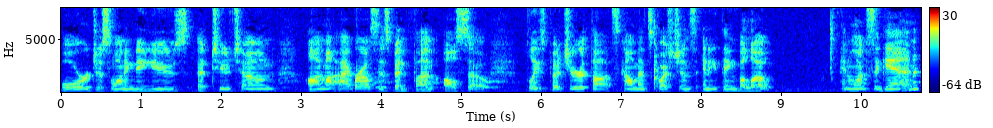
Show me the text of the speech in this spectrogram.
or just wanting to use a two-tone on my eyebrows has been fun also. Please put your thoughts, comments, questions, anything below. And once again,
